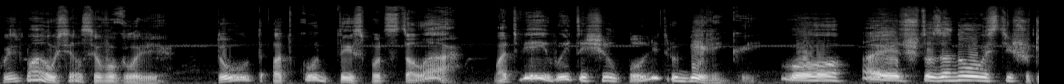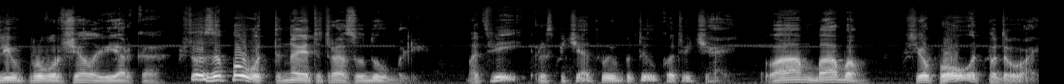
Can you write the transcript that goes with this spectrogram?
Кузьма уселся в углове. Тут, откуда-то из-под стола, Матвей вытащил пол-литру беленькой. «Во, а это что за новости?» – шутливо проворчала Верка. Что за повод-то на этот раз удумали? Матвей, распечатывая бутылку, отвечает. Вам, бабам, все повод подавай.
